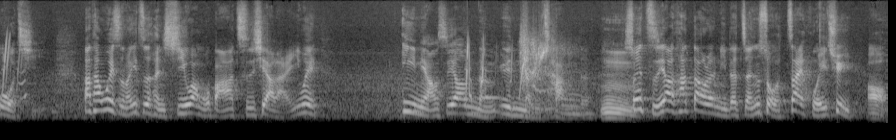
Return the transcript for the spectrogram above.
过期。那他为什么一直很希望我把它吃下来？因为疫苗是要冷运冷藏的，嗯，所以只要他到了你的诊所再回去，哦，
